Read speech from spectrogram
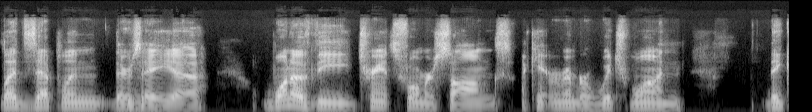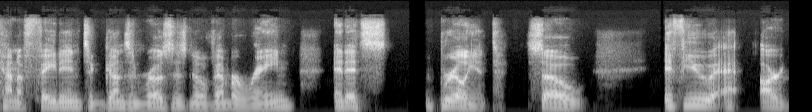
Led Zeppelin. There's a uh, one of the Transformer songs. I can't remember which one. They kind of fade into Guns N' Roses' November Rain, and it's brilliant. So if you are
